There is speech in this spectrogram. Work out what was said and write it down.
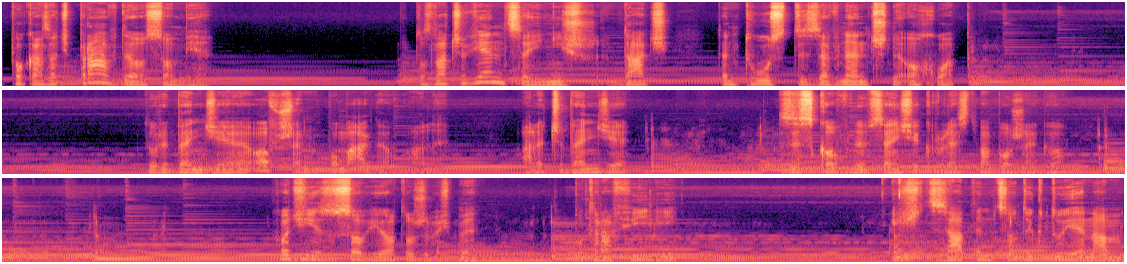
i pokazać prawdę o sobie. To znaczy więcej niż dać ten tłusty zewnętrzny ochłap, który będzie, owszem, pomagał, ale, ale czy będzie zyskowny w sensie Królestwa Bożego? Chodzi Jezusowi o to, żebyśmy potrafili iść za tym, co dyktuje nam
